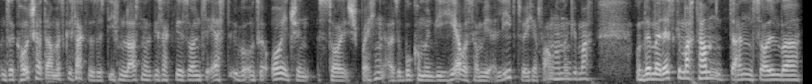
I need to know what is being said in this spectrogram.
unser Coach hat damals gesagt, also Stephen Larsen hat gesagt, wir sollen zuerst über unsere Origin Story sprechen. Also wo kommen wir her? Was haben wir erlebt? Welche Erfahrungen haben wir gemacht? Und wenn wir das gemacht haben, dann sollen wir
